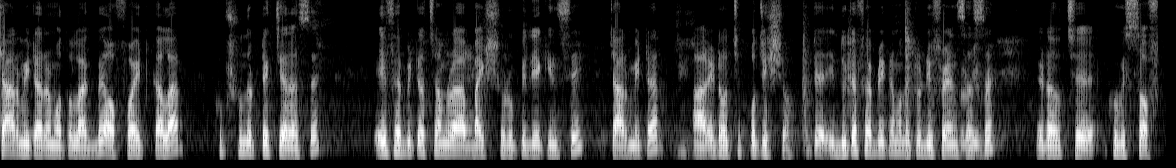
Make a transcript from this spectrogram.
চার মিটারের মতো লাগবে অফ হোয়াইট কালার খুব সুন্দর টেক্সচার আছে। এই ফ্যাব্রিকটা হচ্ছে আমরা বাইশশো রুপি দিয়ে কিনছি। চার মিটার আর এটা হচ্ছে পঁচিশশো। এটা এই দুইটা ফ্যাব্রিকের মধ্যে একটু ডিফারেন্স আছে। এটা হচ্ছে খুবই সফট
